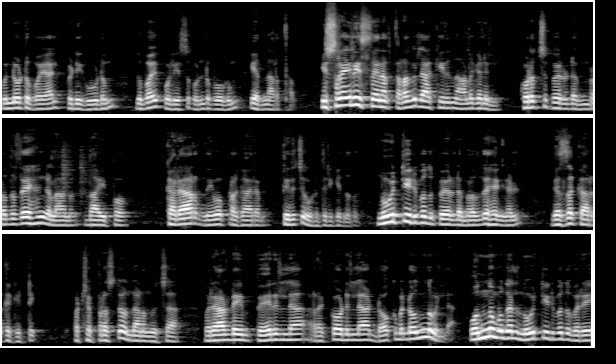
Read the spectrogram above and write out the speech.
മുന്നോട്ട് പോയാൽ പിടികൂടും. ദുബായ് പോലീസ് കൊണ്ടുപോകും എന്നർത്ഥം. ഇസ്രയേലി സേന തടവിലാക്കിയിരുന്ന ആളുകളിൽ കുറച്ചു പേരുടെ മൃതദേഹങ്ങളാണ് ഇപ്പോൾ കരാർ നിയമപ്രകാരം തിരിച്ചു കൊടുത്തിരിക്കുന്നത്. നൂറ്റി ഇരുപത് പേരുടെ മൃതദേഹങ്ങൾ ഗസക്കാർക്ക് കിട്ടി. പക്ഷേ പ്രശ്നം എന്താണെന്ന് വെച്ചാൽ ഒരാളുടെയും പേരില്ല റെക്കോർഡില്ല ഡോക്യുമെന്റ് ഒന്നുമില്ല. ഒന്ന് മുതൽ നൂറ്റി ഇരുപത് വരെ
